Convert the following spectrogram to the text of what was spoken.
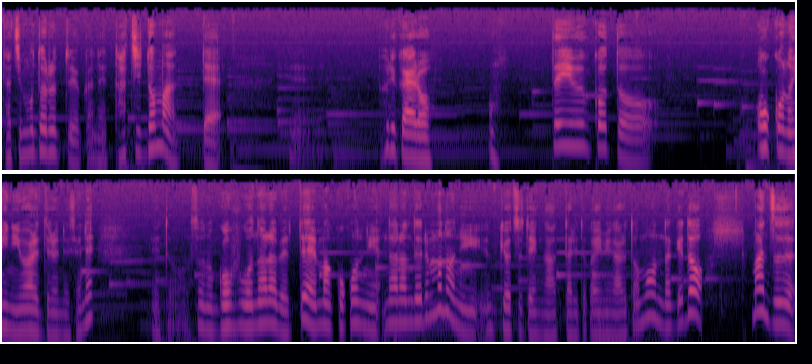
ー、立ち戻るというかね立ち止まって、えー、振り返ろう、うん、っていうことをこの日に言われてるんですよね。えーと、その語符を並べて、まあ、ここに並んでるものに共通点があったりとか意味があると思うんだけどまず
